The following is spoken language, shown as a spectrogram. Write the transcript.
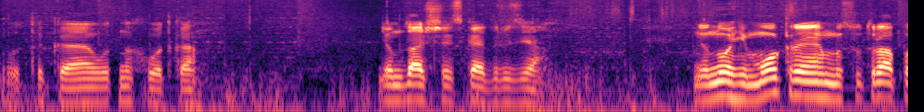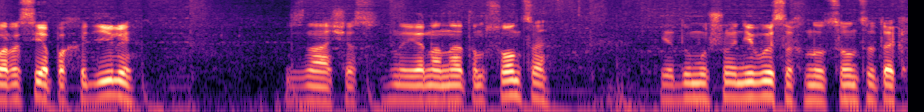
вот такая вот находка. Идем дальше искать, друзья. У меня ноги мокрые, мы с утра по росе походили. Не знаю, сейчас, наверное, на этом солнце. Я думаю, что они высохнут. Солнце так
